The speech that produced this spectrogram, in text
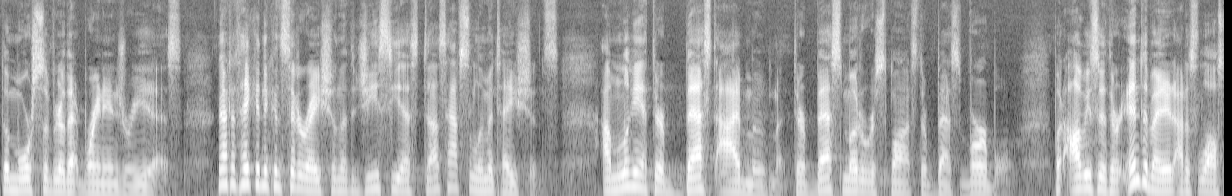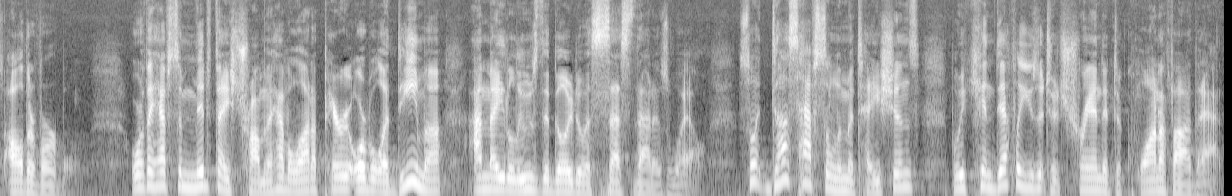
the more severe that brain injury is. Now, to take into consideration that the GCS does have some limitations, I'm looking at their best eye movement, their best motor response, their best verbal. But obviously, if they're intubated, I just lost all their verbal. Or they have some midface trauma, they have a lot of periorbital edema, I may lose the ability to assess that as well. So it does have some limitations, but we can definitely use it to trend and to quantify that.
